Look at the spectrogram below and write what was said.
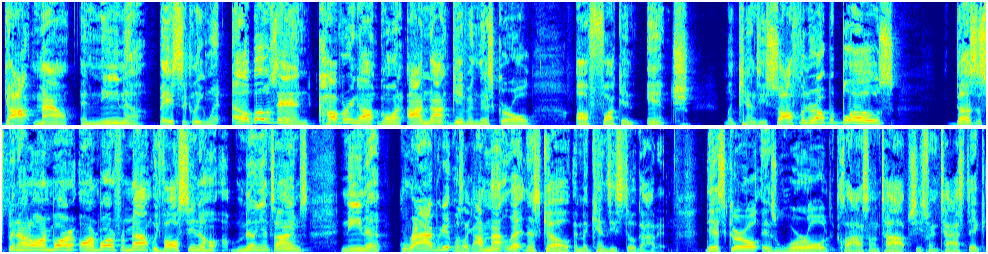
got mount, and Nina basically went elbows in, covering up, going, I'm not giving this girl a fucking inch. Mackenzie softened her up with blows, does the spin out armbar, armbar from Mount. We've all seen it a million times. Nina grabbed it, was like, I'm not letting this go. And Mackenzie still got it. This girl is world class on top. She's fantastic.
